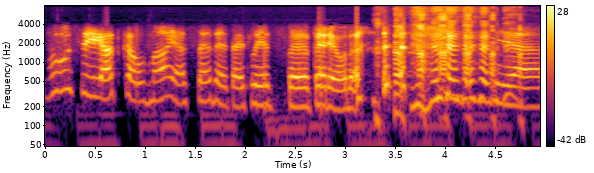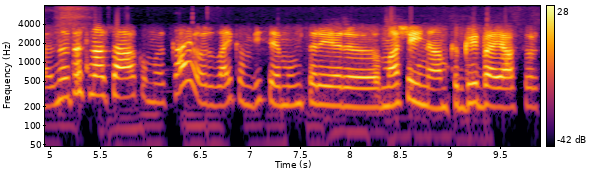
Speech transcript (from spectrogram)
būsi atkal mājās sēdētais lietas eh, periodā. Jā, nu tas no sākuma, kā jau laikam visiem mums arī ar uh, mašīnām, kad gribējās tur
